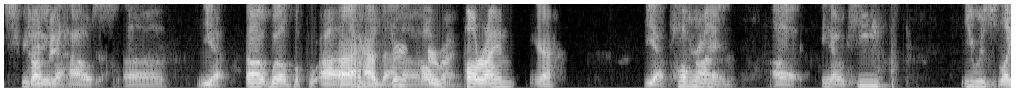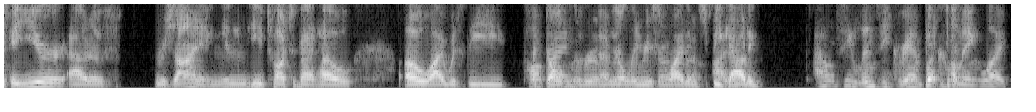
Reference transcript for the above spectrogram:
Speaker John of the Boehner, House. Uh, yeah. Uh, well, before uh, Uh, after Hastert that, uh, Paul Ryan. Paul Ryan? Yeah. yeah, Paul Ryan. Uh, you know, he he was like a year out of resigning, and he talked about how, oh, I was the Paul adult Ryan in the room. The only reason Trump, why I didn't speak I out. don't- I don't see Lindsey Graham But- but- becoming like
